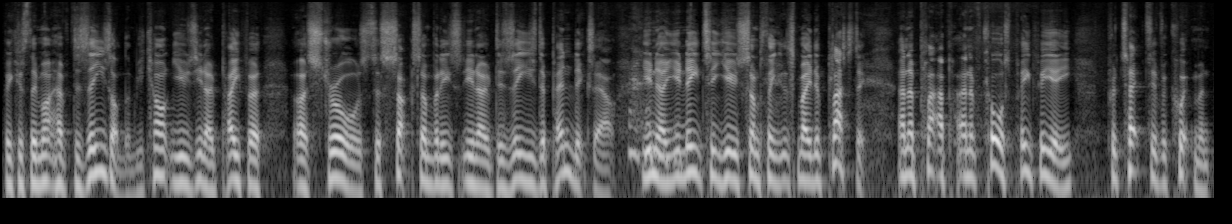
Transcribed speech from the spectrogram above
because they might have disease on them. You can't use, you know, paper uh, straws to suck somebody's, you know, diseased appendix out. You know, you need to use something that's made of plastic, and pla- and of course, PPE, protective equipment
